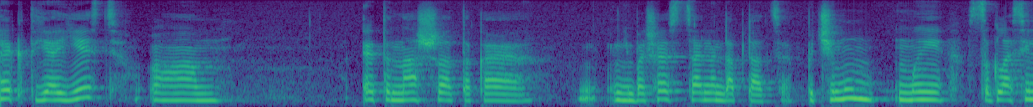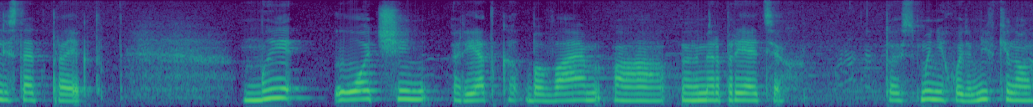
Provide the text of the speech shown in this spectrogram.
Проект «Я есть» эм, это наша такая небольшая социальная адаптация. Почему мы согласились на этот проект? Мы очень редко бываем э, на мероприятиях. То есть мы не ходим ни в кино,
